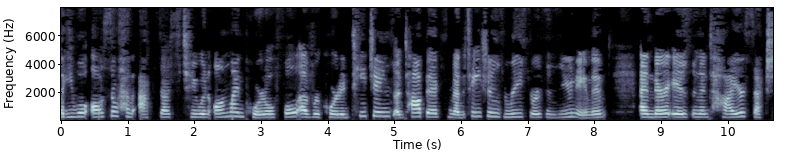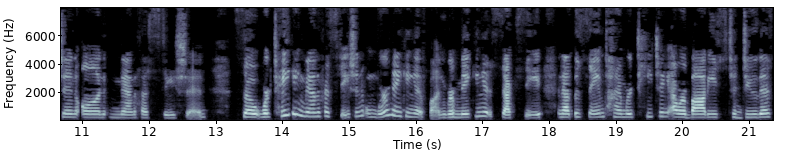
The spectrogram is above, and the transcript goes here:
but you will also have access to an online portal full of recorded teachings and topics, meditations, resources, you name it. And there is an entire section on manifestation. So we're taking manifestation and we're making it fun. We're making it sexy. And at the same time, we're teaching our bodies to do this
